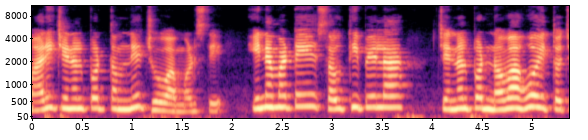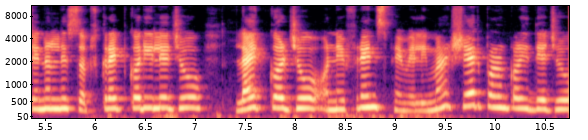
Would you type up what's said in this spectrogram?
મારી ચેનલ પર તમને જોવા મળશે. એના માટે સૌથી પહેલાં ચેનલ પર નવા હોય તો ચેનલને સબસ્ક્રાઈબ કરી લેજો લાઈક કરજો અને ફ્રેન્ડ્સ ફેમિલીમાં શેર પણ કરી દેજો.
